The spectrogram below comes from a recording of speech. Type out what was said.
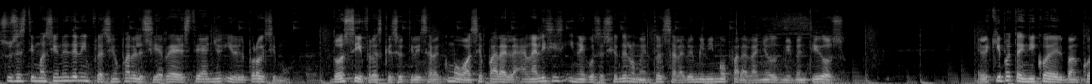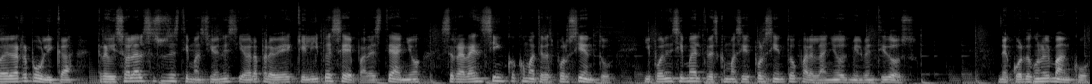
sus estimaciones de la inflación para el cierre de este año y del próximo, dos cifras que se utilizarán como base para el análisis y negociación del aumento del salario mínimo para el año 2022. El equipo técnico del Banco de la República revisó al alza sus estimaciones y ahora prevé que el IPC para este año cerrará en 5,3% y por encima del 3,6% para el año 2022. De acuerdo con el banco,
